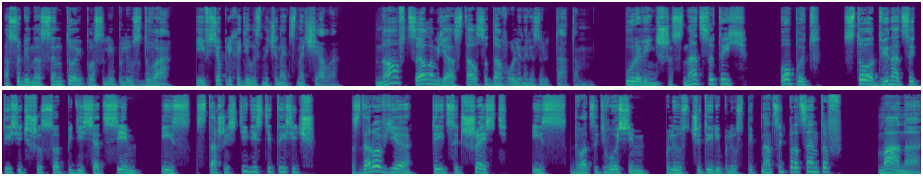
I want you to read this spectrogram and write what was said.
особенно с энтой после плюс 2, и все приходилось начинать сначала. Но в целом я остался доволен результатом. Уровень 16, опыт 112 657 из 160 тысяч, здоровье 36 из 28 плюс 4 плюс 15%, мана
